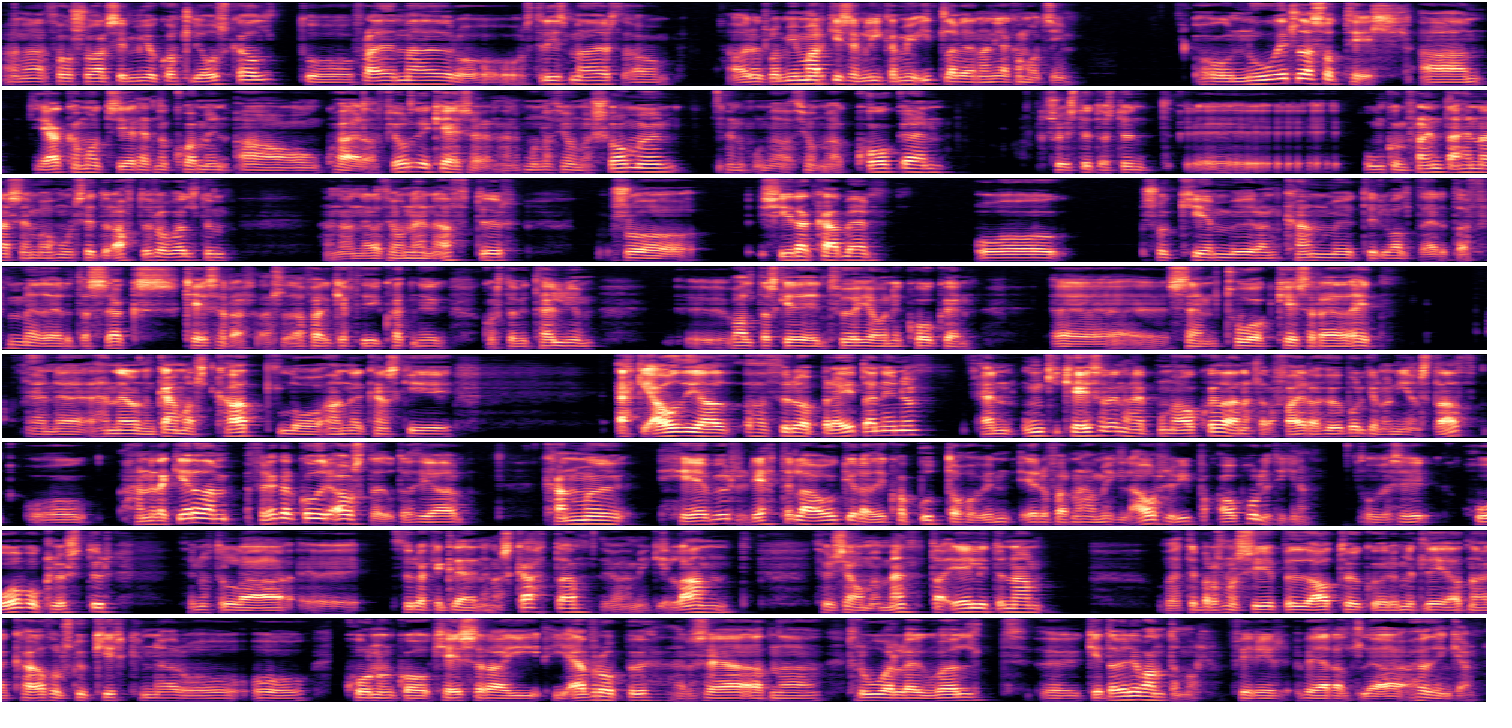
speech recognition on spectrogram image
þannig að þó svo hann sé mjög gott ljóðskáld og fræðimæður og stríðsmæður þá, þá er auðvitað mjög margi sem líka mjög illa við hann Yakamochi. Og nú vil það svo til að Yakamochi er hérna komin á hvað er það, fjórðið keisar hann er búin að þjóna Shomu hann er búin að þjóna Kogen. Svo í stuttastund uh, ungum frænda hennar sem hún setur aftur frá völdum. Þannig að hann er að þjóna henni aftur. Svo Shirakabe og svo kemur hann kannmu til valda. Er þetta 5 eða er þetta 6 keisarar? Alltaf það fær ekki eftir því hvernig hvort að við teljum uh, valdarskeiðin 2 hjá henni kóken uh, sem 2 keisara eða 1 en uh, hann er hann gammal kall og hann er kannski ekki á því að það þurfa að breyta hann innum en ungi keisarin hann er búin að ákveða að hann ætlar að færa höfuborgin á nýjan stað og hann er að gera það frekar góðri ástæð út af því að kannmu hefur réttilega ágjörði hvað bútahofin eru farin að hafa mikil áhrif á pólitíkina. Og þessi hof og klustur þau náttúrulega e, þurfa ekki að greiða neina skatta, þau hafa mikið land, þau sjá um að menta elituna og þetta er bara svona svipuðu átökur um milli kathólsku kirkunar og, og konung og keisara í, í Evrópu, það er að segja að trúarleg völd uh, geta verið vandamál fyrir veraldlega höfðingja.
